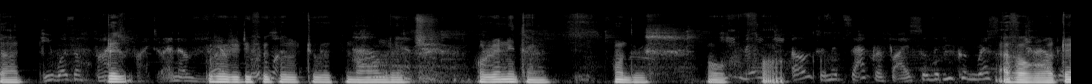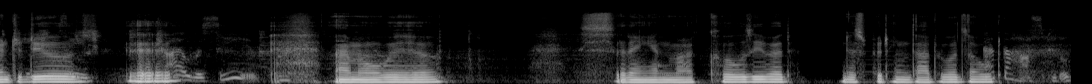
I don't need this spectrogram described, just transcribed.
that He was a it is firefighter and a very difficult to acknowledge or anything of this oh fuck the ultimate sacrifice so that he could rescue I a forgot to introduce. age. The child received. I'm over here sitting in my cozy bed, just spitting that words At out. the hospital,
